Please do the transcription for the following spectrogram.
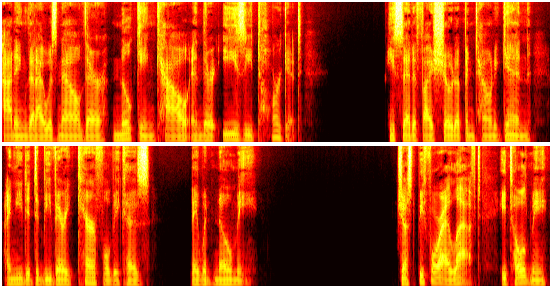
adding that I was now their milking cow and their easy target he said if I showed up in town again, I needed to be very careful because they would know me. Just before I left, he told me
